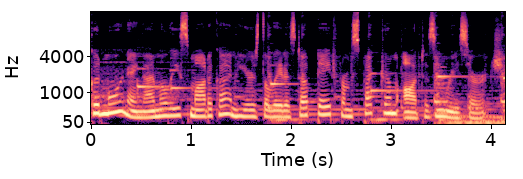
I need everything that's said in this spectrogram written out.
Good morning, I'm Elise Modica, and here's the latest update from Spectrum Autism Research.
